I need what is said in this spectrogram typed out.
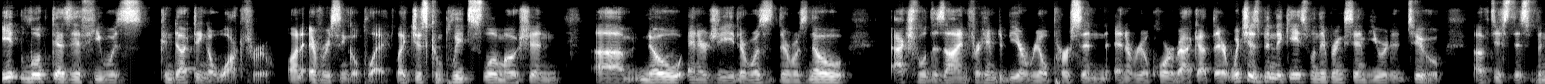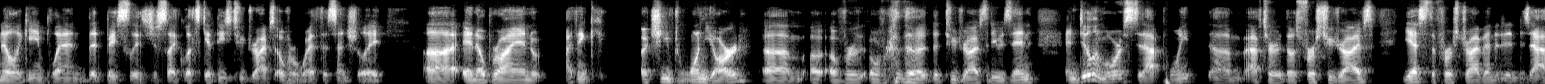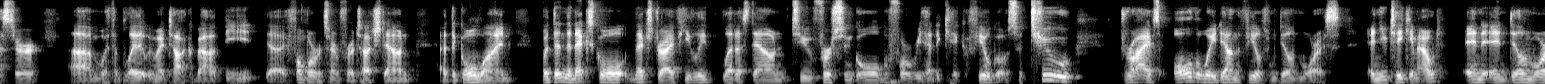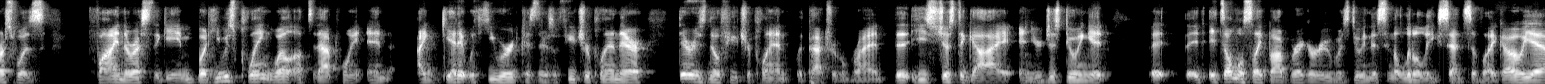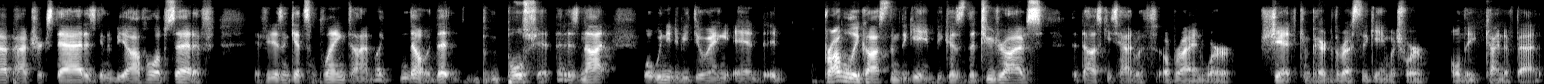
It looked as if he was conducting a walkthrough on every single play, like just complete slow motion, um, no energy. There was there was no actual design for him to be a real person and a real quarterback out there, which has been the case when they bring Sam Huard in too, of just this vanilla game plan that basically is just like, let's get these two drives over with essentially. Uh, and O'Brien, I think achieved one yard um, over over the the two drives that he was in. And Dylan Morris to that point, um, after those first two drives, yes, the first drive ended in disaster um, with a play that we might talk about, the uh, fumble return for a touchdown at the goal line. But then the next goal, next drive, he lead, led us down to first and goal before we had to kick a field goal. So two drives all the way down the field from Dylan Morris, and you take him out, and and Dylan Morris was fine the rest of the game, but he was playing well up to that point. And I get it with Huard because there's a future plan there. There is no future plan with Patrick O'Brien. He's just a guy, and you're just doing it. It, it. It's almost like Bob Gregory was doing this in a little league sense of like, oh yeah, Patrick's dad is going to be awful upset if if he doesn't get some playing time. Like, no, that bullshit. That is not what we need to be doing, and it probably cost them the game because the two drives that the Huskies had with O'Brien were shit compared to the rest of the game, which were only kind of bad.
